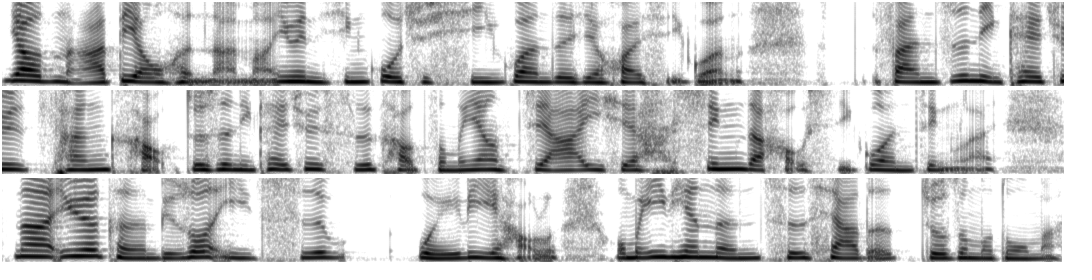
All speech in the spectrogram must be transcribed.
要拿掉很难嘛，因为你已经过去习惯这些坏习惯了。反之，你可以去参考，就是你可以去思考怎么样加一些新的好习惯进来。那因为可能比如说以吃为例好了，我们一天能吃下的就这么多嘛。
